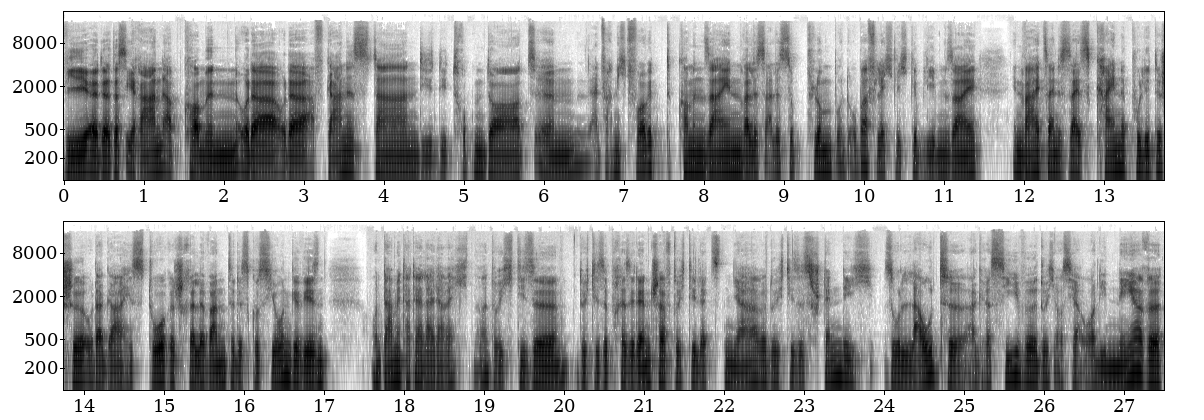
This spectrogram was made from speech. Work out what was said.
wie äh, das Iran-Abkommen oder, oder Afghanistan, die, die Truppen dort ähm, einfach nicht vorgekommen seien, weil es alles so plump und oberflächlich geblieben sei. In Wahrheit sei es, sei es keine politische oder gar historisch relevante Diskussion gewesen. Und damit hat er leider recht. Ne? Durch, diese, durch diese Präsidentschaft, durch die letzten Jahre, durch dieses ständig so laute, aggressive, durchaus ja ordinäre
